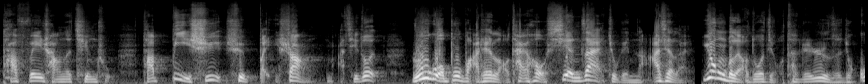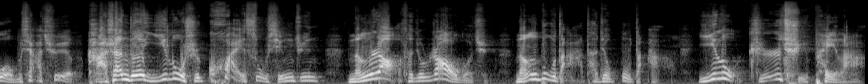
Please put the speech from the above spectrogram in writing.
他非常的清楚，他必须去北上马其顿。如果不把这老太后现在就给拿下来，用不了多久，他这日子就过不下去了。卡山德一路是快速行军，能绕他就绕过去，能不打他就不打。一路直取佩拉。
